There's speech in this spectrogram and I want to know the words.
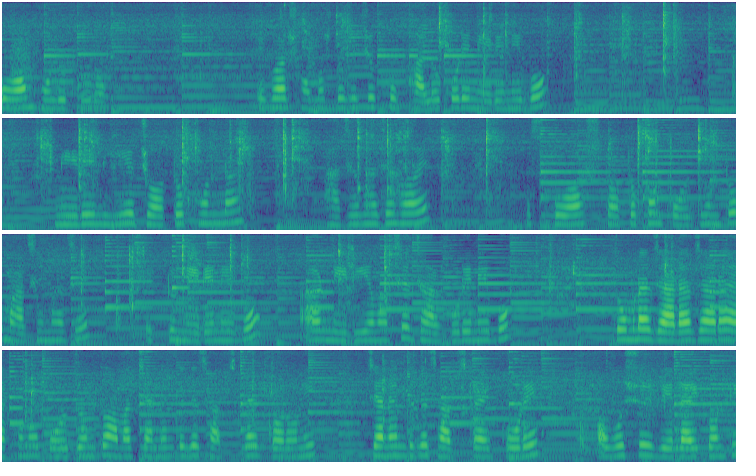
কম হলুদ গুঁড়ো। এবার সমস্ত কিছু খুব ভালো করে নেড়ে নেব। নেড়ে নিয়ে যতক্ষণ না ভাজা ভাজা হয় স্কোয়াশ ততক্ষণ পর্যন্ত মাঝে মাঝে একটু নেড়ে নেব আর মিডিয়াম আছে ঝাল করে নেব। তোমরা যারা যারা এখনও পর্যন্ত আমার চ্যানেলটিকে সাবস্ক্রাইব করনি, চ্যানেলটিকে সাবস্ক্রাইব করে অবশ্যই বেল আইকনটি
